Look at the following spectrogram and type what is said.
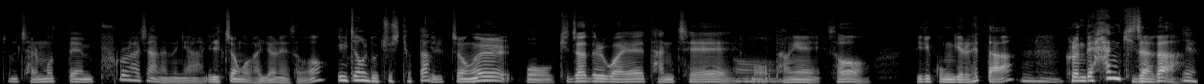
좀 잘못된 풀을 하지 않았느냐 일정과 관련해서 일정을 노출시켰다. 일정을 뭐 기자들과의 단체 뭐 어. 방에서 미리 공개를 했다. 음흠. 그런데 한 기자가 네.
